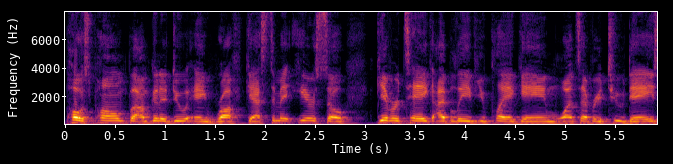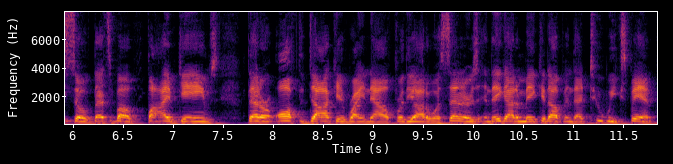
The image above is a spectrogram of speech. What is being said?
postponed, but I'm going to do a rough guesstimate here. So give or take, I believe you play a game once every two days. So that's about five games that are off the docket right now for the Ottawa Senators, and they got to make it up in that two week span.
